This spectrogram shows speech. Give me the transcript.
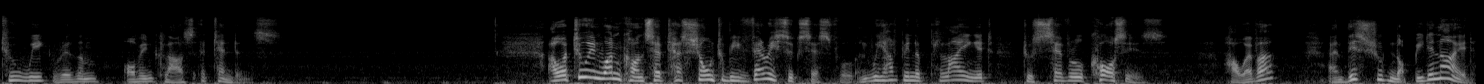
two-week rhythm of in-class attendance. Our two-in-one concept has shown to be very successful and we have been applying it to several courses. However, and this should not be denied,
